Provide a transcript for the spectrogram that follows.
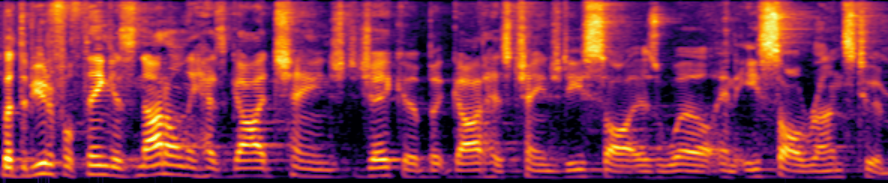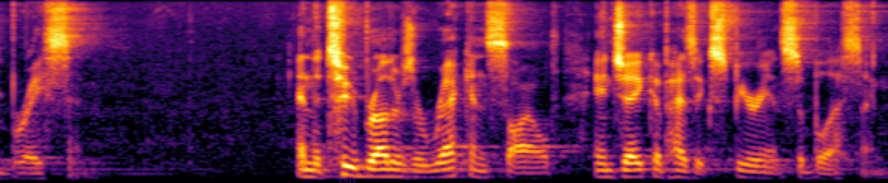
But the beautiful thing is, not only has God changed Jacob, but God has changed Esau as well. And Esau runs to embrace him. And the two brothers are reconciled, and Jacob has experienced a blessing,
